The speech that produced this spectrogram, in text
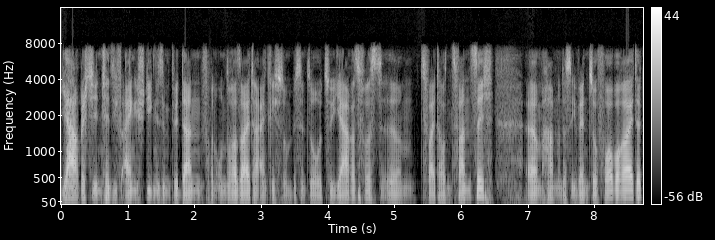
ja, richtig intensiv eingestiegen sind wir dann von unserer Seite eigentlich so ein bisschen so zur Jahresfrist ähm, 2020, ähm, haben dann das Event so vorbereitet,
